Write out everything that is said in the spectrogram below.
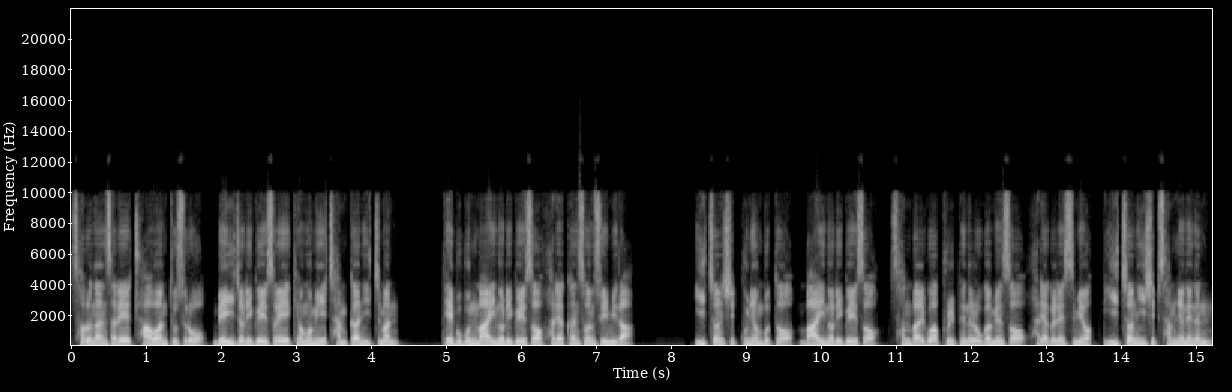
31살의 좌완 투수로 메이저리그에서의 경험이 잠깐 있지만 대부분 마이너리그에서 활약한 선수입니다. 2019년부터 마이너리그에서 선발과 불펜을 오가면서 활약을 했으며 2023년에는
